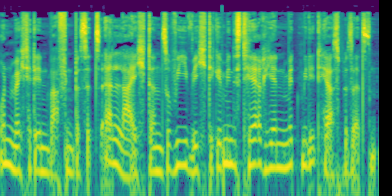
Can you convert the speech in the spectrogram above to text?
und möchte den Waffenbesitz erleichtern sowie wichtige Ministerien mit Militärs besetzen.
